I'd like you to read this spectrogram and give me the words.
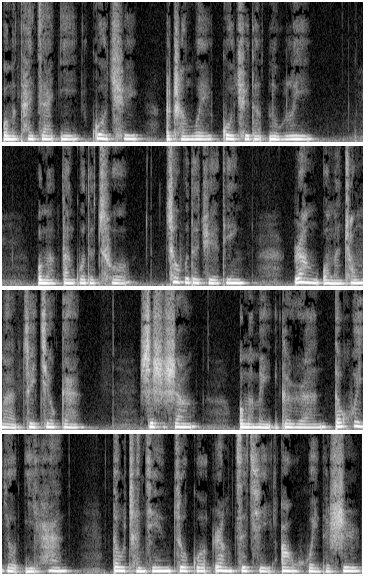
我们太在意过去，而成为过去的奴隶。我们犯过的错、错误的决定，让我们充满罪疚感。事实上，我们每一个人都会有遗憾，都曾经做过让自己懊悔的事。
